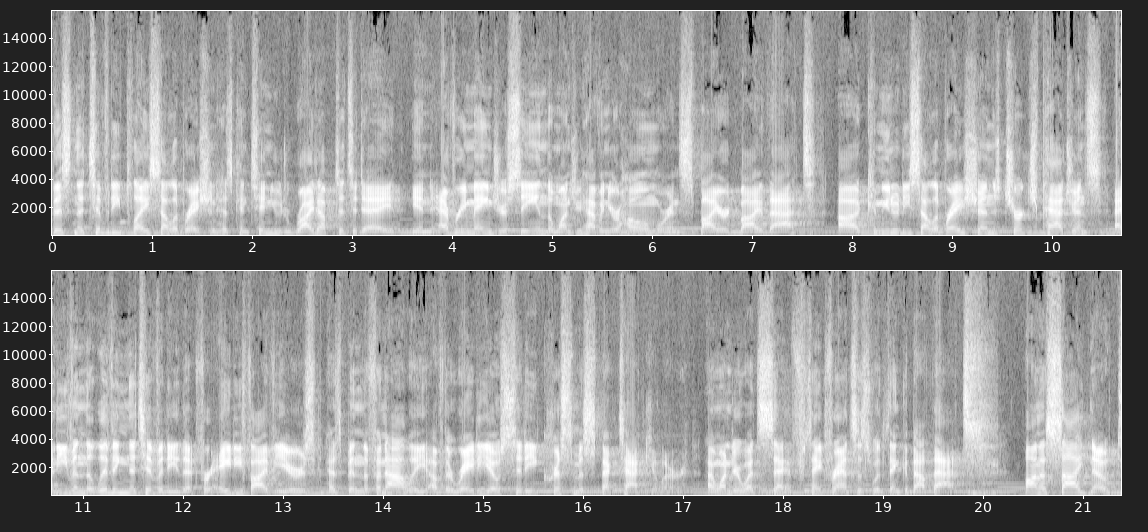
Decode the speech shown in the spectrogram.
This nativity play celebration has continued right up to today. In every manger scene, the ones you have in your home were inspired by that. Uh, community celebrations, church pageants, and even the living nativity that for 85 years has been the finale of the Radio City Christmas Spectacular. I wonder what St. Francis would think about that. On a side note,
